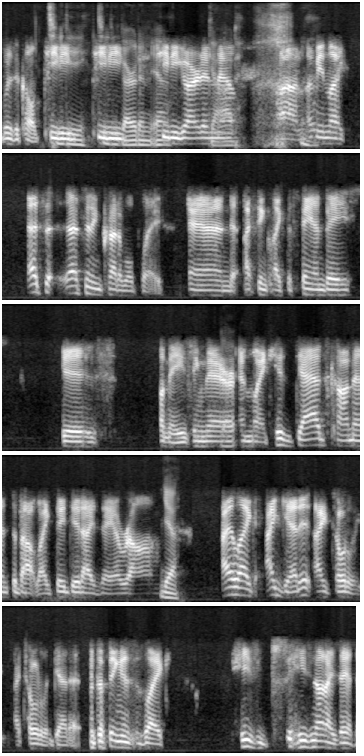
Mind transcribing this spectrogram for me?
What is it called? TD, TD Garden, yeah. TD Garden God. now. Um, I mean, like that's a, that's an incredible place, and I think like the fan base is amazing there, and like his dad's comments about like they did Isaiah wrong. Yeah, I like I get it. I totally I totally get it. But the thing is is like he's he's not Isaiah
